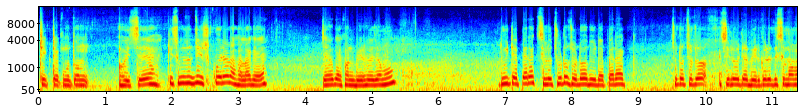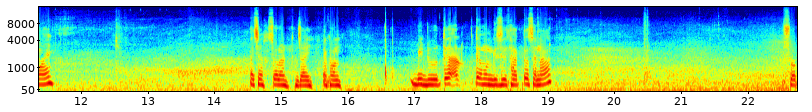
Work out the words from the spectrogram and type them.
ঠিকঠাক মতন হয়েছে কিছু কিছু জিনিস করে রাখা লাগে। যাই হোক, এখন বের হয়ে যাব। দুইটা প্যারাক ছিল, ছোট ছোট দুইটা প্যারাক। ছোট ছোট ছিল, ওইটা বের করে দিছে মামায় আচ্ছা চলেন, যাই। এখন ভিডিওতে আর তেমন কিছু থাকতেছে না। সব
